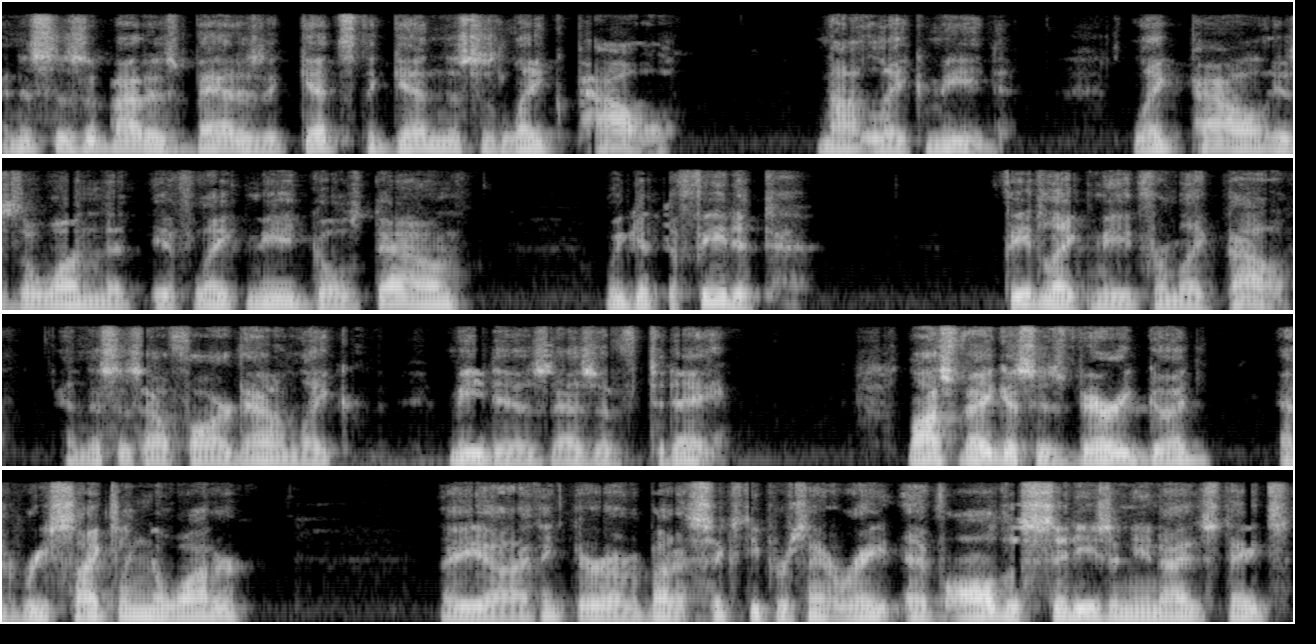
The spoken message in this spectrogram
And this is about as bad as it gets. Again, this is Lake Powell, not Lake Mead. Lake Powell is the one that if Lake Mead goes down, we get to feed it feed Lake Mead from Lake Powell. And this is how far down Lake Mead is as of today. Las Vegas is very good at recycling the water. They, uh, I think they're at about a 60% rate of all the cities in the United States.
